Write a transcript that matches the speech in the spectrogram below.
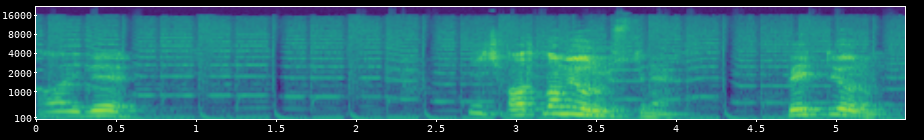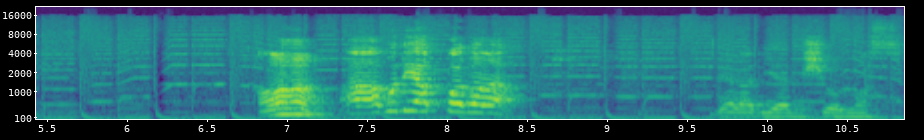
Haydi. Hiç atlamıyorum üstüne. Bekliyorum. Aha. Aa bunu yapma bana. Gel hadi ya bir şey olmaz.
